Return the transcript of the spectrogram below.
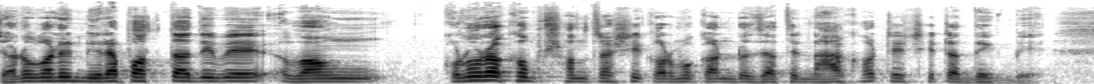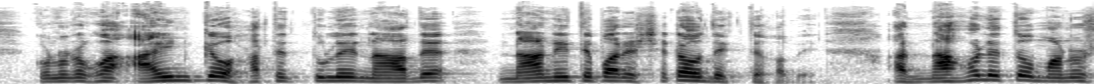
জনগণের নিরাপত্তা দেবে এবং কোনো রকম সন্ত্রাসী কর্মকাণ্ড যাতে না ঘটে সেটা দেখবে। কোনো রকম আইনকেও হাতে তুলে না দে না নিতে পারে সেটাও দেখতে হবে। আর না হলে তো মানুষ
